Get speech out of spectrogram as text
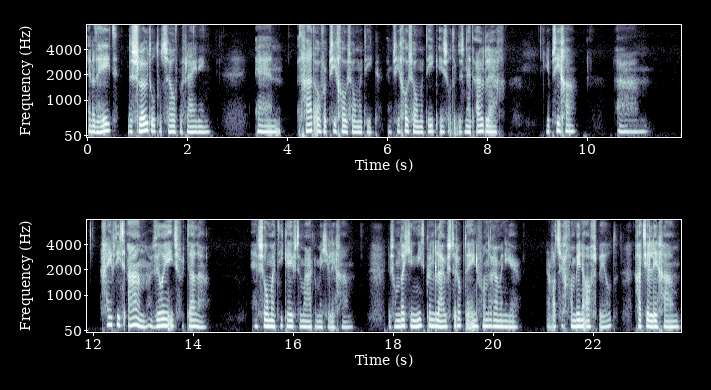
en dat heet De Sleutel tot Zelfbevrijding. En het gaat over psychosomatiek. En psychosomatiek is wat ik dus net uitleg. Je psyche um, geeft iets aan, wil je iets vertellen. En somatiek heeft te maken met je lichaam. Dus omdat je niet kunt luisteren op de een of andere manier wat zich van binnen afspeelt, gaat je lichaam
